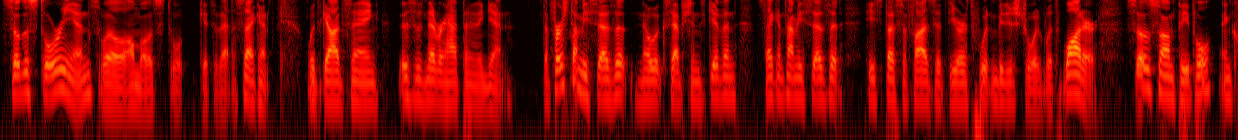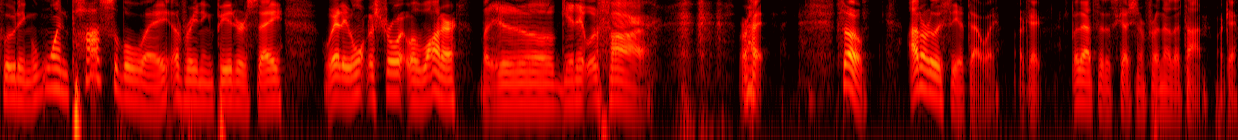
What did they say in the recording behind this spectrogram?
So the story ends well, almost. We'll get to that in a second, with God saying, "This is never happening again." The first time he says it, no exceptions given. Second time he says it, he specifies that the earth wouldn't be destroyed with water. So some people, including one possible way of reading Peter, say, well, he won't destroy it with water, but he'll get it with fire. right? So I don't really see it that way. Okay. But that's a discussion for another time. Okay.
